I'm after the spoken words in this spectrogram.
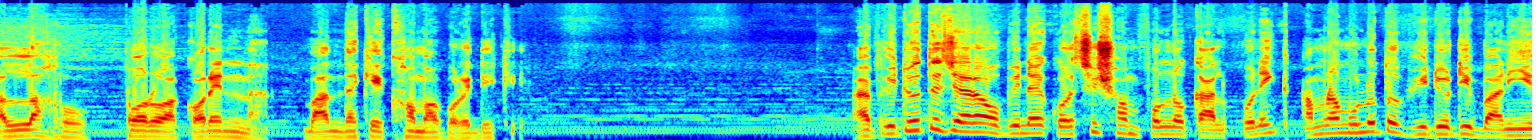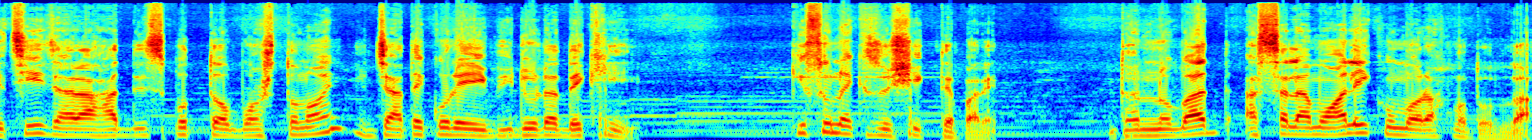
আল্লাহ পরোয়া করেন না, বান্দাকে ক্ষমা করে দিকে আর ভিডিওতে যারা অভিনয় করেছে সম্পূর্ণ কাল্পনিক, আমরা মূলত ভিডিওটি বানিয়েছি যারা হাদিস পড়তে অভ্যস্ত নয়, যাতে করে এই ভিডিওটা দেখি কিছু না কিছু শিখতে পারে। ধন্যবাদ, আসসালামু আলাইকুম রহমতুল্লাহ।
